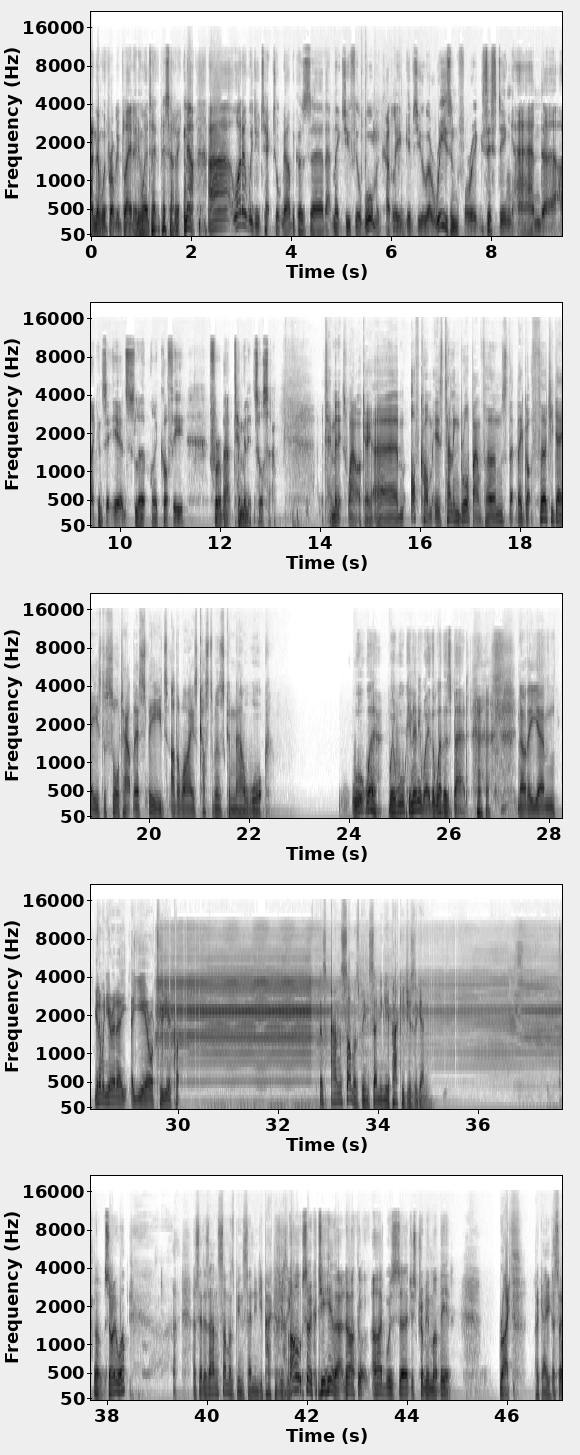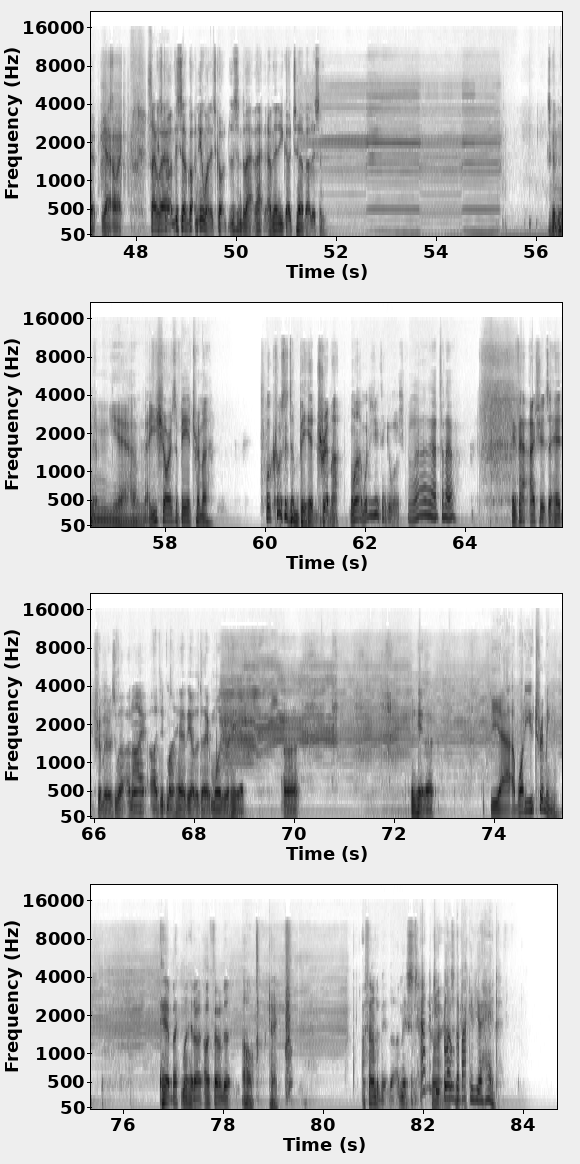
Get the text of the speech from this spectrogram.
and then we'll probably play it anyway and take the piss out of it. Now, uh, why don't we do Tech Talk now? Because uh, that makes you feel warm and cuddly and gives you a reason for existing. And uh, I can sit here and slurp my coffee for about 10 minutes or so. 10 minutes, wow, okay. Um, Ofcom is telling broadband firms that they've got 30 days to sort out their speeds, otherwise, customers can now walk. Walk where? We're walking anyway. The weather's bad. no, the um, you know when you're in a, a year or two year. Co- Has Ann Summers been sending you packages again? Oh, sorry, what? I said, has Ann Summers been sending you packages? Again? Oh, sorry, could you hear that? No, I thought I was uh, just trimming my beard. right. Okay. so yeah. All right. So It's uh, got, this I've got a new one. It's got listen to that, that, and then you go turbo. Listen, it's good, isn't it? mm, yeah. Are you sure it's a beard trimmer? Well, of course, it's a beard trimmer. Why? What did you think it was? Well, I don't know. In fact, actually, it's a head trimmer as well. And I, I did my hair the other day, and while you were here, uh, can you hear that? Yeah. uh, What are you trimming? Hair back of my head. I, I found a, Oh, okay. I found a bit that I missed. How did you Right, blow that's the okay. back of your head?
